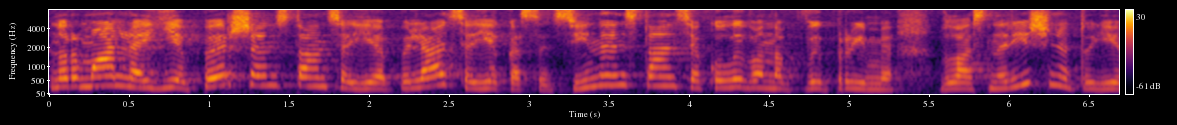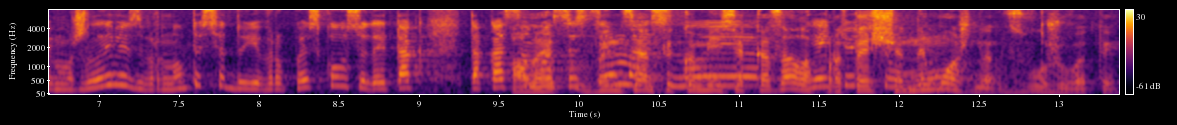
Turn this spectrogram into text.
нормально. Є перша інстанція, є апеляція, є касаційна інстанція. Коли вона прийме власне рішення, то є можливість звернутися до Європейського суду. І так така сама але система Венеціанська комісія казала про те, що не можна звужувати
